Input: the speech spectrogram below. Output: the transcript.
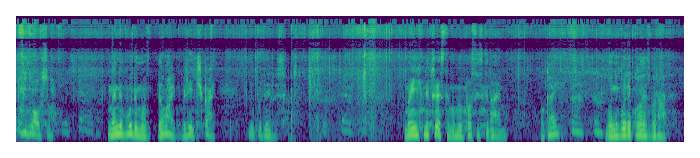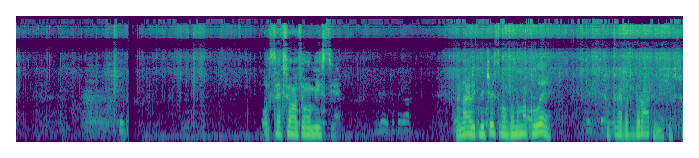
у відро все. Ми не будемо. Давай, блін, чекай. Іду подивлюся. Ми їх не чистимо, ми просто їх скидаємо. Окей? Так, все. Бо не буде коли збирати. Оце все на цьому місці. Ми навіть не чистимо, бо нема коли. Тут треба збирати їх і все.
